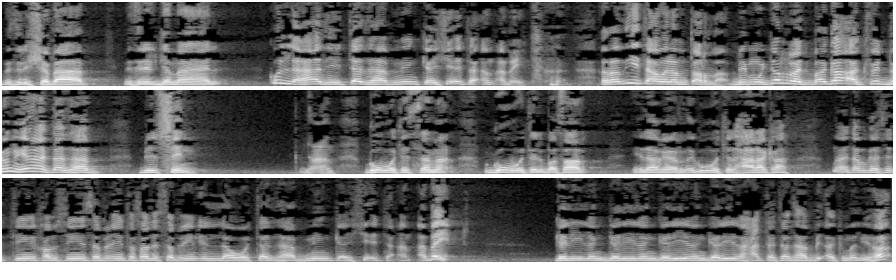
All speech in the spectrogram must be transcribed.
مثل الشباب مثل الجمال. كل هذه تذهب منك شئت أم أبيت. رضيت أو لم ترضى. بمجرد بقائك في الدنيا تذهب بالسن. نعم. قوة السمع قوة البصر. إلى غير قوة الحركة. ما تبقى ستين خمسين سبعين تصل السبعين إلا وتذهب منك شئت أم أبيت. قليلا قليلا قليلا قليلا حتى تذهب بأكملها.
